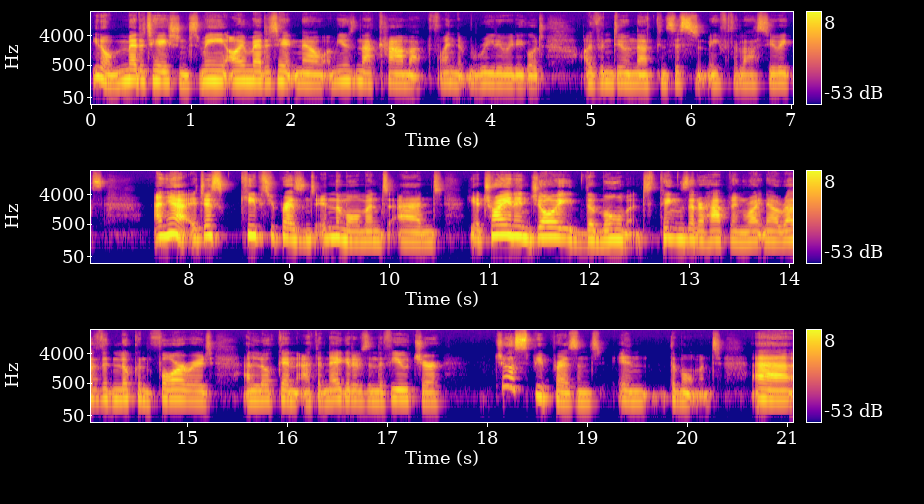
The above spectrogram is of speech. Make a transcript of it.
you know meditation to me. I meditate now. I'm using that Calm app. I find it really really good. I've been doing that consistently for the last few weeks. And yeah, it just keeps you present in the moment and yeah, try and enjoy the moment, things that are happening right now rather than looking forward and looking at the negatives in the future. Just be present in the moment. Uh,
